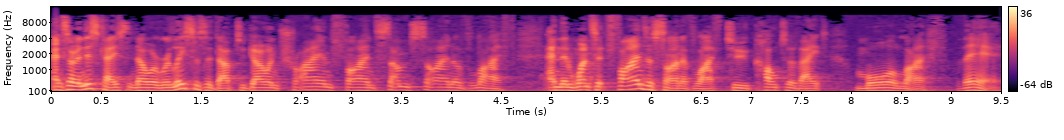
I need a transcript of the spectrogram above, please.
And so in this case, Noah releases a dove to go and try and find some sign of life. And then once it finds a sign of life, to cultivate more life there,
